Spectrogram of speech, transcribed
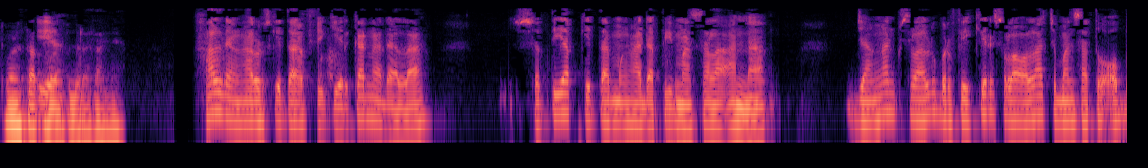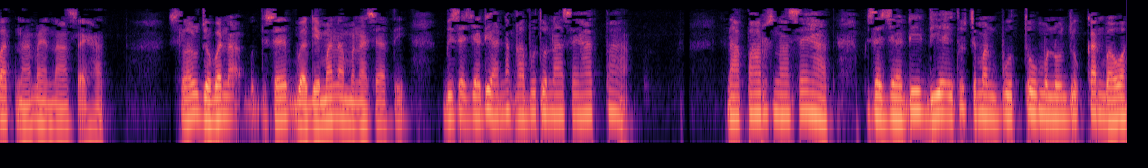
Gimana Ustaz iya. penjelasannya? Hal yang harus kita pikirkan adalah setiap kita menghadapi masalah anak, jangan selalu berpikir seolah-olah cuma satu obat namanya nasihat. Selalu coba saya bagaimana menasehati. Bisa jadi anak nggak butuh nasihat pak. Kenapa harus nasihat? Bisa jadi dia itu cuma butuh menunjukkan bahwa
